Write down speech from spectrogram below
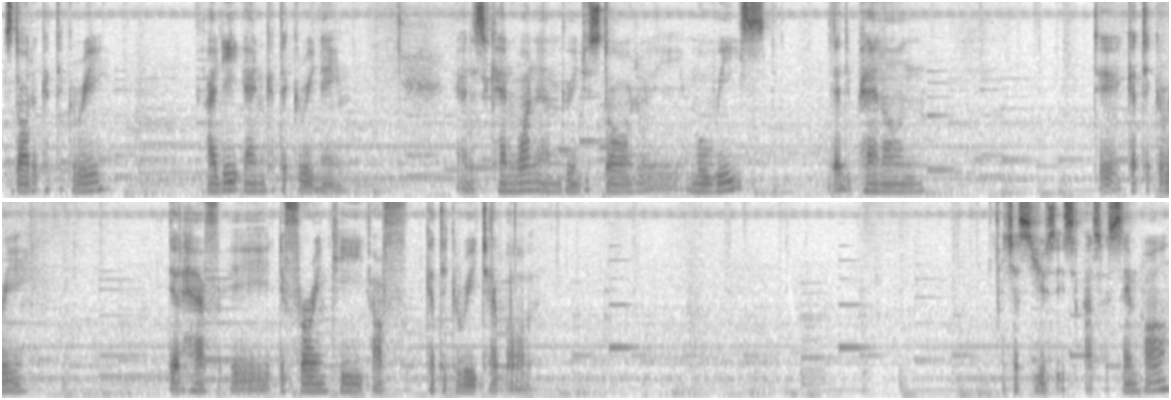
store the category id and category name. And the second one i'm going to store the movies that depend on the category that have a different key of category table. I just use it as a sample.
